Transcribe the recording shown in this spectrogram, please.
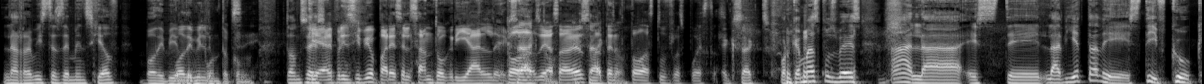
las revistas de Men's Health, bodybuilding.com. Entonces. Que al principio parece el santo grial de todas, ya sabes, a tener todas tus respuestas. Exacto. Porque más pues ves, ah, la, este, la dieta de Steve Cook.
